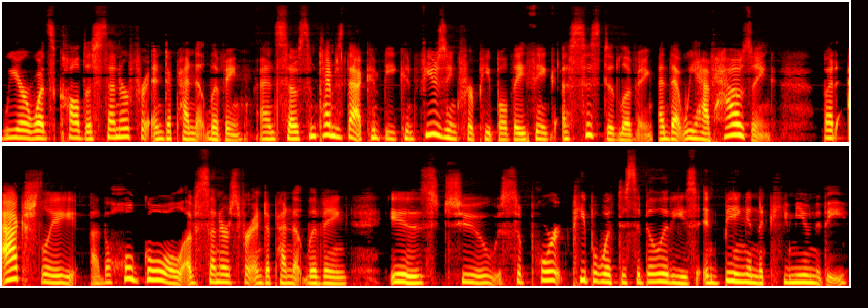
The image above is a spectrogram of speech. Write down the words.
We are what's called a Center for Independent Living. And so sometimes that can be confusing for people. They think assisted living and that we have housing. But actually, uh, the whole goal of Centers for Independent Living is to support people with disabilities in being in the community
